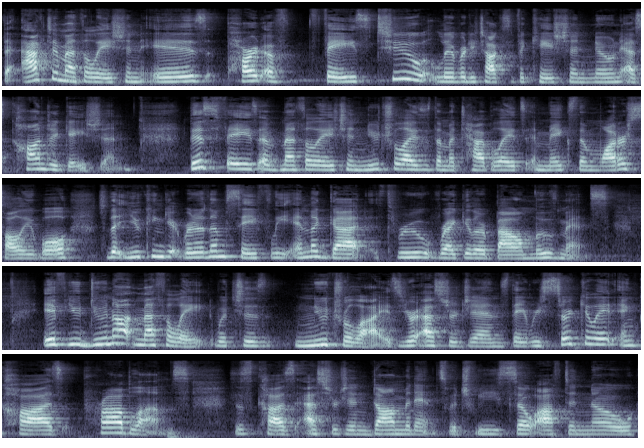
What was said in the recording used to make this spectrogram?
The active methylation is part of phase two liver detoxification known as conjugation. This phase of methylation neutralizes the metabolites and makes them water soluble so that you can get rid of them safely in the gut through regular bowel movements. If you do not methylate, which is neutralize your estrogens, they recirculate and cause problems. This causes estrogen dominance, which we so often know,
